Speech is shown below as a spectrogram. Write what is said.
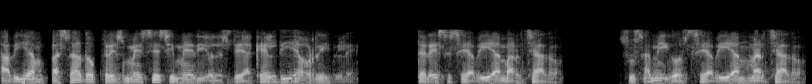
Habían pasado tres meses y medio desde aquel día horrible. Teresa se había marchado. Sus amigos se habían marchado.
